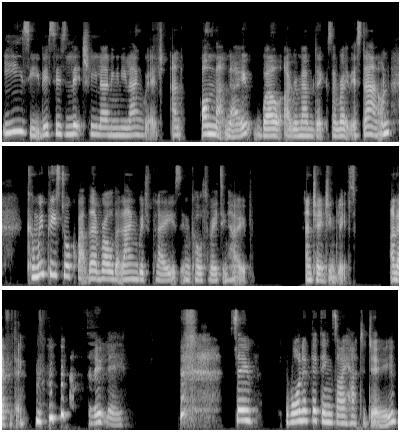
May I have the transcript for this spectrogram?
easy. This is literally learning a new language. And on that note, well, I remembered it because I wrote this down. Can we please talk about the role that language plays in cultivating hope and changing beliefs and everything? Absolutely. so, one of the things I had to do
